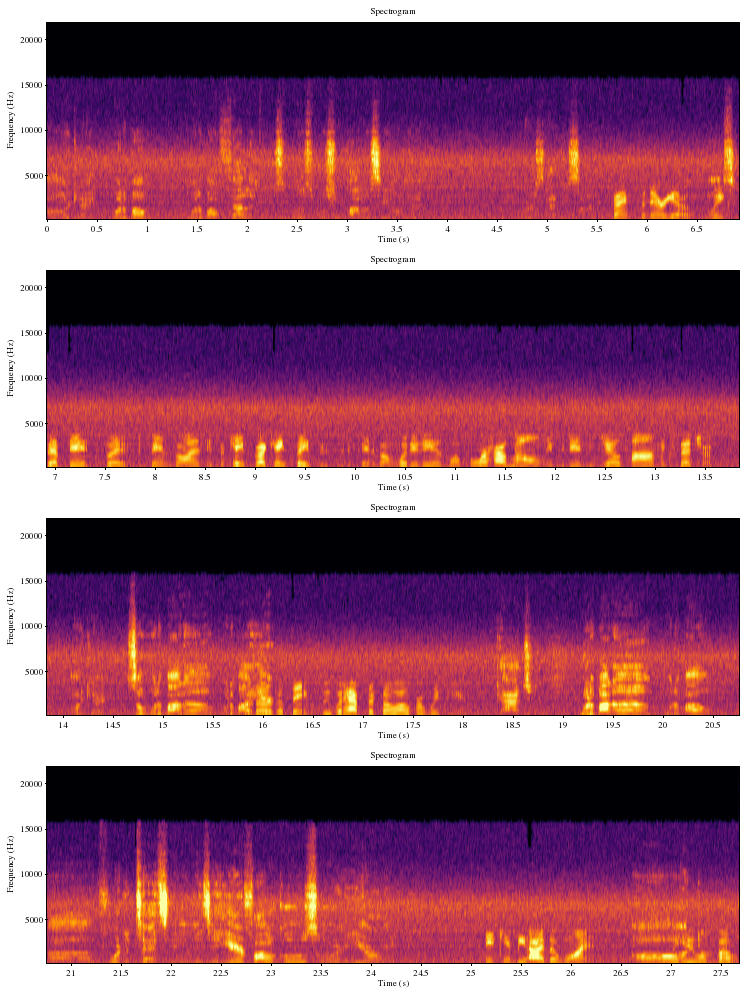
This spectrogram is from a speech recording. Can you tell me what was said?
Oh, okay. What about what about felonies? What's what's your policy on that? Where is that decided? Same scenario. We accept it, but it depends on it's a case by case basis. It depends on what it is, what for, how long, if you did any jail time, etc. Okay. So what about uh what So about hair? those are things we would have to go over with you. Gotcha. What about uh what about uh for the testing? Is it hair follicles or urine? It can be either one. Oh, We do them both.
